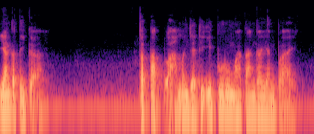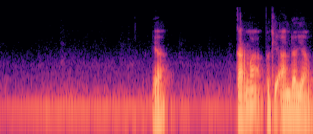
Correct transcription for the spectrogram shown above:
Yang ketiga tetaplah menjadi ibu rumah tangga yang baik. Ya. Karena bagi Anda yang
